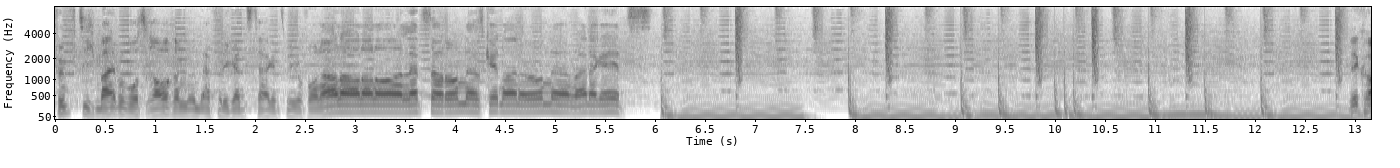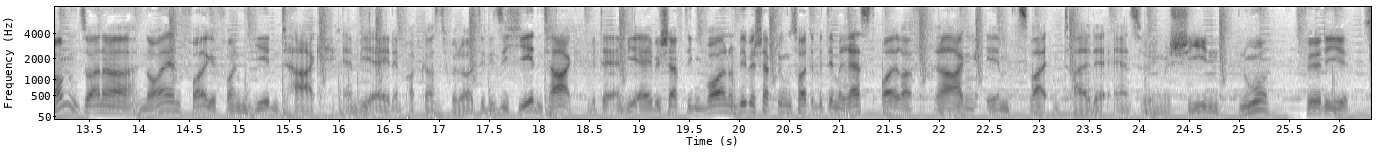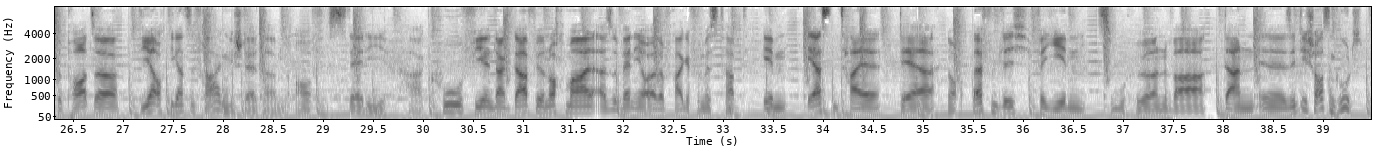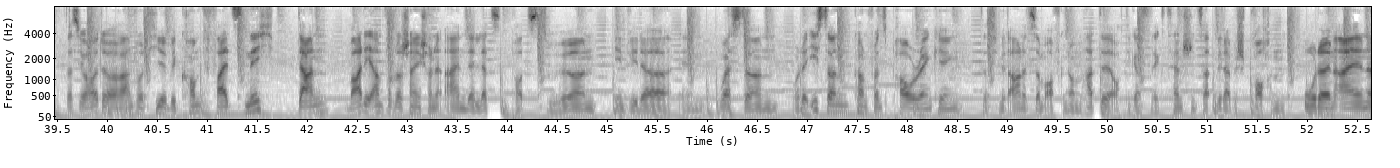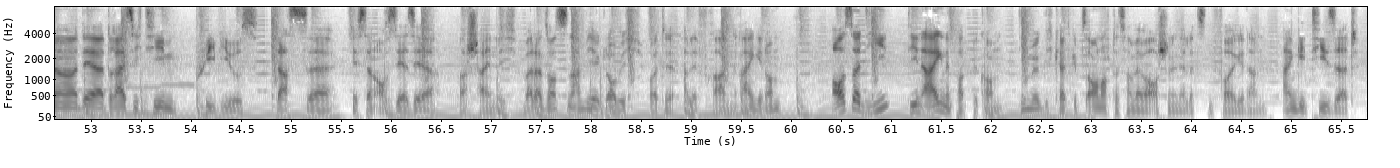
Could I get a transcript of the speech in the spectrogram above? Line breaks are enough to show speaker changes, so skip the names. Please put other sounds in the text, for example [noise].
50 Marlboros rauchen und einfach die ganze Tag ins Mikrofon. No, no, no, letzte Runde, es geht noch eine Runde, weiter geht's.
Willkommen zu einer neuen Folge von Jeden Tag NBA, dem Podcast für Leute, die sich jeden Tag mit der NBA beschäftigen wollen. Und wir beschäftigen uns heute mit dem Rest eurer Fragen im zweiten Teil der Answering Machine. Nur für die Supporter, die ja auch die ganzen Fragen gestellt haben auf Steady HQ. Vielen Dank dafür nochmal. Also wenn ihr eure Frage vermisst habt, im ersten Teil, der noch öffentlich für jeden zu hören war, dann äh, sind die Chancen gut, dass ihr heute eure Antwort hier bekommt. Falls nicht, dann war die Antwort wahrscheinlich schon in einem der letzten Pods zu hören. Entweder im Western oder Eastern Conference Power Ranking, das ich mit Arne zusammen aufgenommen hatte. Auch die ganzen Extensions hatten wir da besprochen. Oder in einer der 30 Team Previews. Das äh, ist dann auch sehr, sehr wahrscheinlich. Weil ansonsten haben wir glaube ich, heute alle Fragen reingenommen. Außer die, die einen eigenen Pod bekommen. Die Möglichkeit gibt's auch noch, das haben wir aber auch schon in der letzten Folge dann angeteasert.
